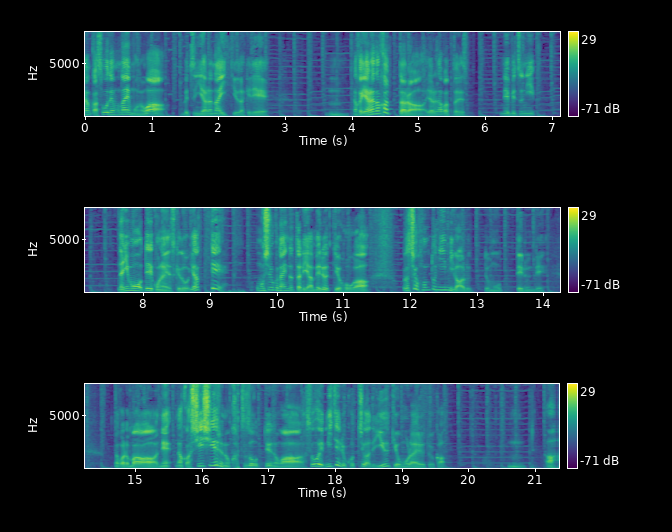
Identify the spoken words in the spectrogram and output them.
なんかそうでもないものは別にやらないっていうだけでうん。なんかやらなかったらやらなかったです。ね別に何も出てこないですけどやって面白くないんだったらやめるっていう方が私は本当に意味があるって思ってるんで。だからまあねなんか CCL の活動っていうのはすごい見てるこっち側で勇気をもらえるというかうん。あ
